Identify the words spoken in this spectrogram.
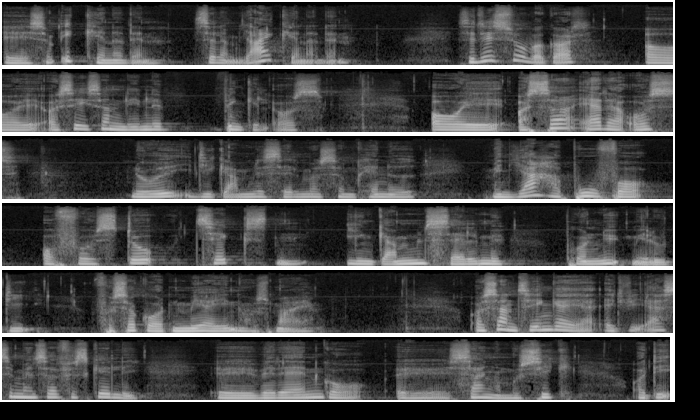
øh, som ikke kender den, selvom jeg kender den. Så det er super godt at, øh, at se sådan en lille vinkel også. Og, øh, og så er der også noget i de gamle salmer, som kan noget. Men jeg har brug for at forstå teksten i en gammel salme på en ny melodi, for så går den mere ind hos mig. Og sådan tænker jeg, at vi er simpelthen så forskellige, øh, hvad det angår øh, sang og musik, og det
